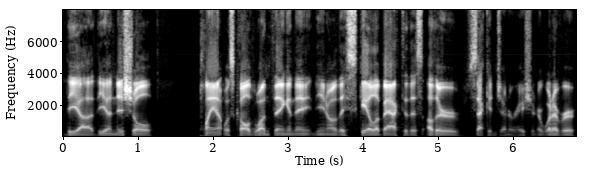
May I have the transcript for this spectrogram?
the uh, the initial plant was called one thing and they you know they scale it back to this other second generation or whatever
